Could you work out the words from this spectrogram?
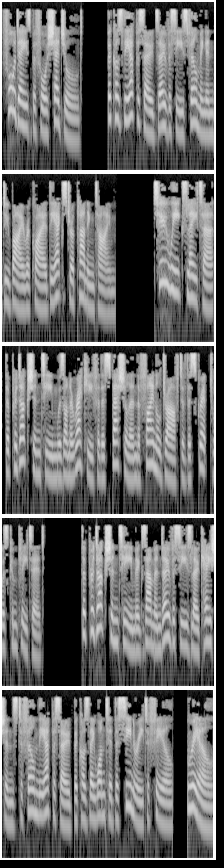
four days before scheduled, because the episode's overseas filming in Dubai required the extra planning time. Two weeks later, the production team was on a recce for the special and the final draft of the script was completed. The production team examined overseas locations to film the episode because they wanted the scenery to feel real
